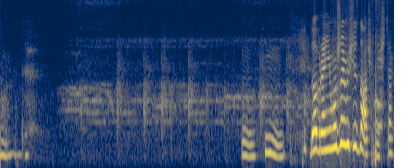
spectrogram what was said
kurde. Mhm. Dobra, nie możemy się zaśmiać, tak?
